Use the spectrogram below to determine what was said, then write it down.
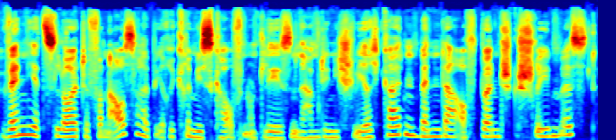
Wenn jetzt Leute von außerhalb ihre Krimis kaufen und lesen, haben die nicht Schwierigkeiten, wenn da auf Bönsch geschrieben ist?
